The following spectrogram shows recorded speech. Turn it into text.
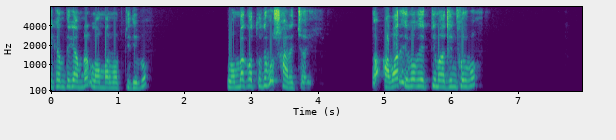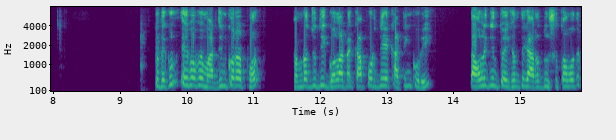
এখান থেকে আমরা লম্বার মাপটি দিব। লম্বা কত দেব? সাড়ে ছয়। তো আবার এইভাবে একটি মার্জিন করব। তো দেখুন, এইভাবে মার্জিন করার পর আমরা যদি গলাটা কাপড় দিয়ে কাটিং করি, তাহলে কিন্তু এখান থেকে আরও দুশো তো আমাদের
